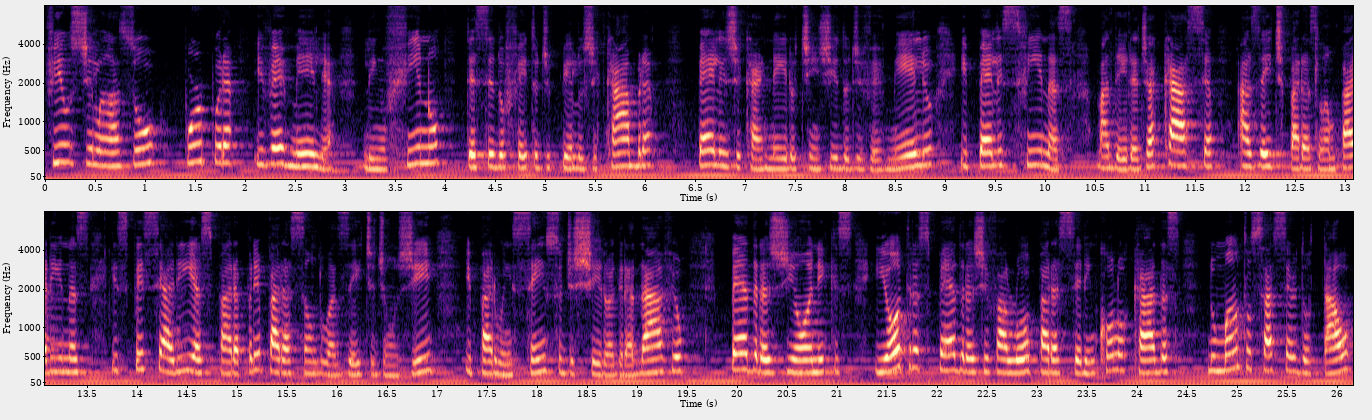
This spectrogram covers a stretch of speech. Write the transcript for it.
fios de lã azul, púrpura e vermelha, linho fino, tecido feito de pelos de cabra, peles de carneiro tingido de vermelho e peles finas, madeira de acácia, azeite para as lamparinas, especiarias para a preparação do azeite de ungir e para o incenso de cheiro agradável, pedras de ônix e outras pedras de valor para serem colocadas no manto sacerdotal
